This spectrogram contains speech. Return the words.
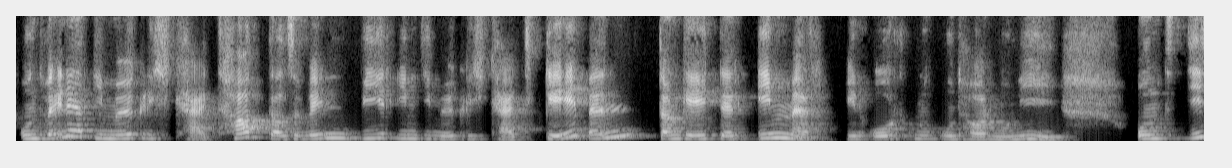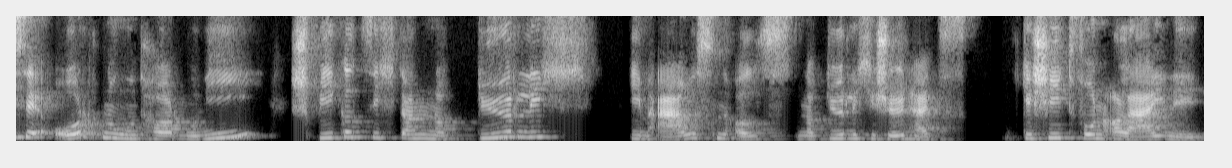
Und wenn er die Möglichkeit hat, also wenn wir ihm die Möglichkeit geben, dann geht er immer in Ordnung und Harmonie. Und diese Ordnung und Harmonie spiegelt sich dann natürlich im Außen als natürliche Schönheit geschieht von alleine.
